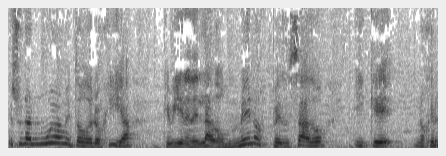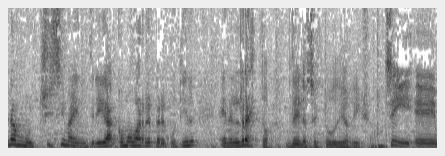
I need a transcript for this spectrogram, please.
es una nueva metodología que viene del lado menos pensado y que nos genera muchísima intriga cómo va a repercutir en el resto de los estudios, Guillo. Sí, eh,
